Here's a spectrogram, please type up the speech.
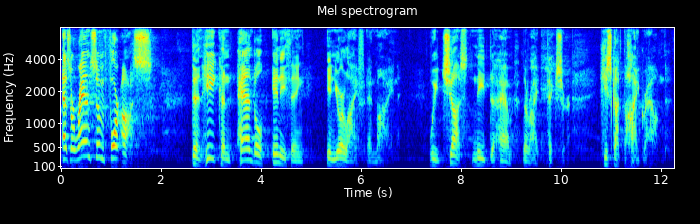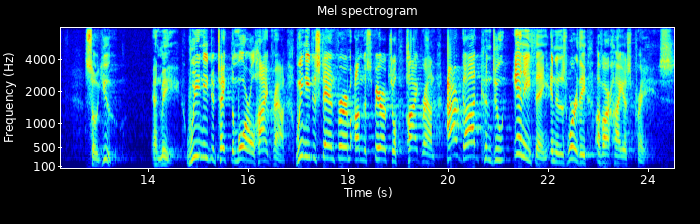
as a ransom for us, then he can handle anything in your life and mine. We just need to have the right picture. He's got the high ground. So you and me, we need to take the moral high ground. We need to stand firm on the spiritual high ground. Our God can do anything and it is worthy of our highest praise.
